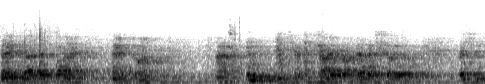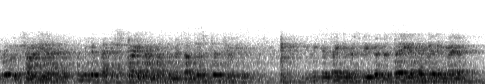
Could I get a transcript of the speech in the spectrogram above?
Thanks, Dad. That's fine. Thanks, Tom. Uh, sorry about that. That's silly. But listen, Bruce, I, uh, let me get that straight. I must have misunderstood you. You, you mean you're taking a sleep in the day and then getting mad?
